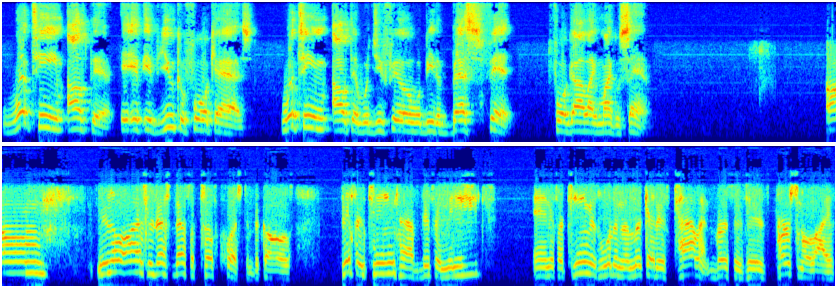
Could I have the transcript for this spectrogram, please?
what team out there, if, if you could forecast, what team out there would you feel would be the best fit for a guy like Michael Sam? Um, you know, honestly, that's that's a tough question because different teams have different needs, and if a team is willing to look at his talent versus his personal life,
